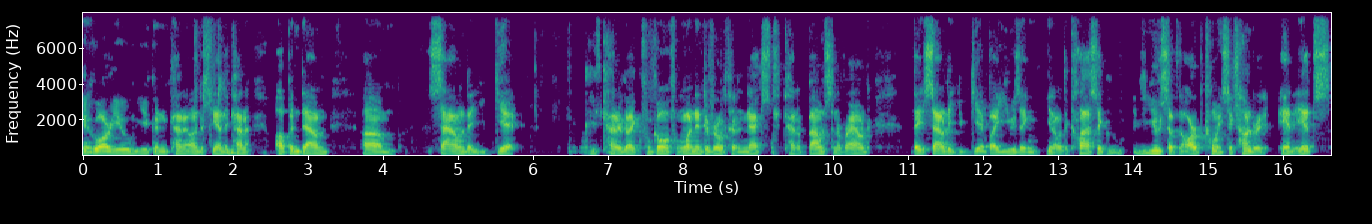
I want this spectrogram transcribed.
and Who Are You, you can kind of understand the kind of up and down um, sound that you get. It's kind of like from going from one interval to the next, kind of bouncing around the sound that you get by using, you know, the classic use of the ARP 2600 and its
